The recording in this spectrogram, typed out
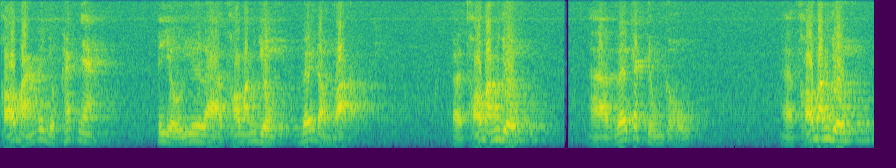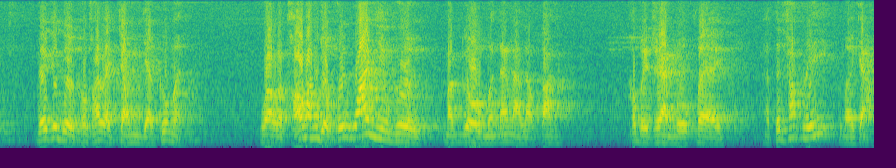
thỏa mãn cái dục khác nhau. Ví dụ như là thỏa mãn dục với động vật rồi thỏa mãn dục à, với các dụng cụ. À, thỏa mãn dục với cái người không phải là chồng vợ của mình hoặc là thỏa mãn dục với quá nhiều người mặc dù mình đang là độc thân không bị ràng buộc về à, tính pháp lý vợ chồng.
